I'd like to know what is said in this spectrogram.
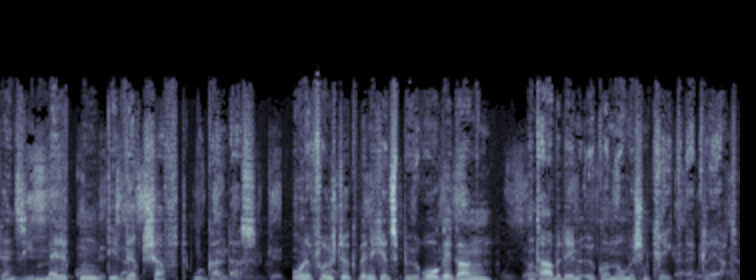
denn sie melken die Wirtschaft Ugandas. Ohne Frühstück bin ich ins Büro gegangen und habe den ökonomischen Krieg erklärt.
